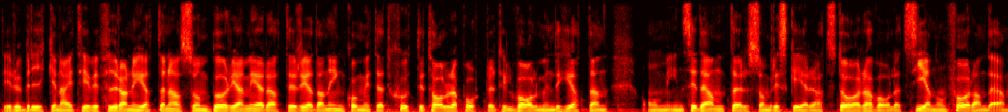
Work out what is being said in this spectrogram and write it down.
Det är rubrikerna i TV4-nyheterna som börjar med att det redan inkommit ett 70-tal rapporter till Valmyndigheten om incidenter som riskerar att störa valets genomförande.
